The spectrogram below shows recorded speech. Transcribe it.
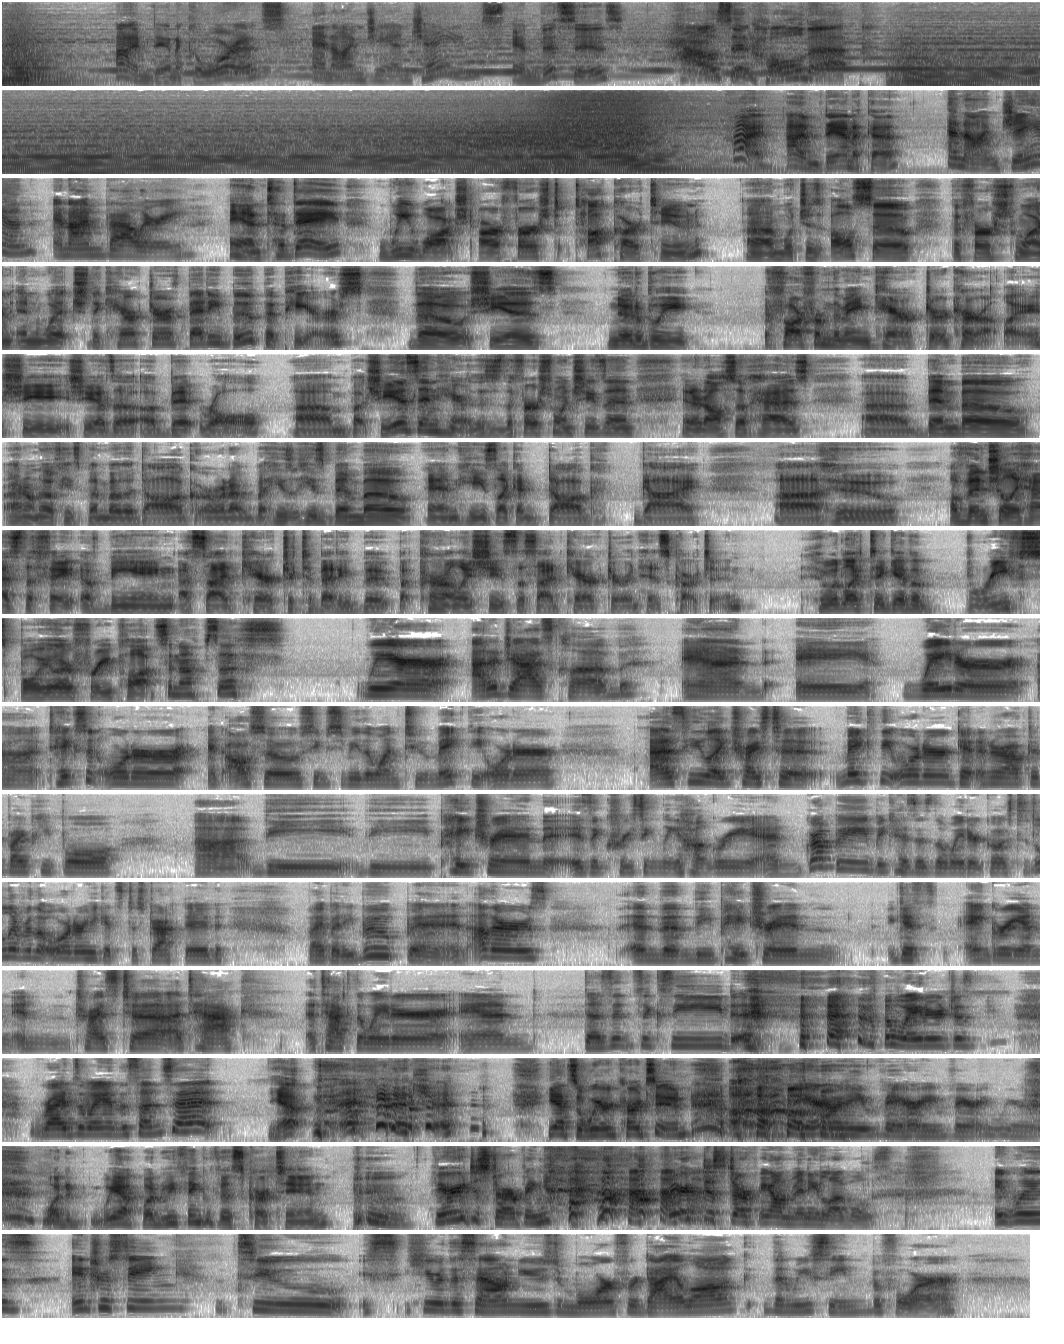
I'm Danica Juarez, And I'm Jan James. and this is How's It Hold Up? Hi, I'm Danica, And I'm Jan. And I'm Valerie. and today we watched our first Talkartoon, um, which is also the first one in which the character of Betty Boop appears, though she is notably far from the main character currently. She she has a, a bit role, um, but she is in here. This is the first one she's in, and it also has uh, Bimbo. I don't know if he's Bimbo the dog or whatever, but he's he's Bimbo, and he's like a dog guy uh, who eventually has the fate of being a side character to Betty Boop, but currently she's the side character in his cartoon. Who would like to give a brief spoiler-free plot synopsis? We're at a jazz club, and a waiter uh, takes an order and also seems to be the one to make the order. As he like tries to make the order, get interrupted by people. Uh, the the patron is increasingly hungry and grumpy because as the waiter goes to deliver the order, he gets distracted by Betty Boop and, and others, and then the patron gets angry and, and tries to attack attack the waiter and doesn't succeed. the waiter just rides away in the sunset. Yep. yeah, it's a weird cartoon. Um, Very, very, very weird. what did yeah? What did we think of this cartoon? Very disturbing. very disturbing on many levels. It was interesting to hear the sound used more for dialogue than we've seen before.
